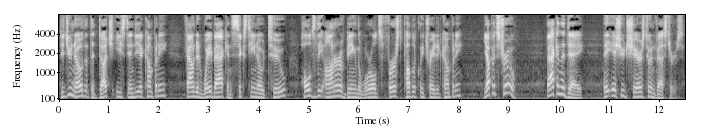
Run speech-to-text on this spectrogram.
Did you know that the Dutch East India Company, founded way back in 1602, holds the honor of being the world's first publicly traded company? Yup, it's true. Back in the day, they issued shares to investors,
